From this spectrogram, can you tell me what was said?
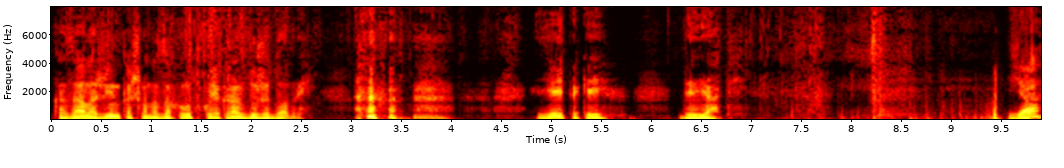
Казала жінка, що на закрутку якраз дуже добрий. Є й такий дев'ятий. Я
